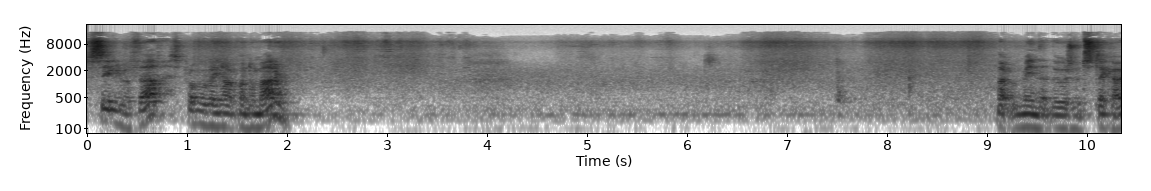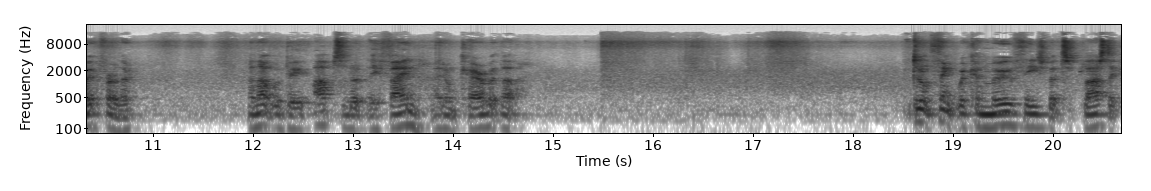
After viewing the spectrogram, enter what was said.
Sealed with that, it's probably not going to matter. That would mean that those would stick out further. And that would be absolutely fine. I don't care about that. Don't think we can move these bits of plastic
